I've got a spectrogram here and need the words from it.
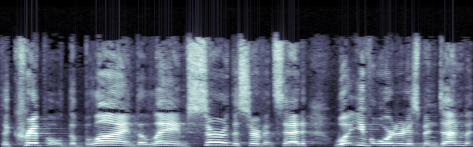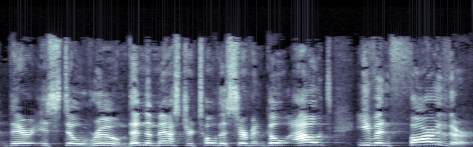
the crippled, the blind, the lame. Sir, the servant said, What you've ordered has been done, but there is still room. Then the master told his servant, Go out even farther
